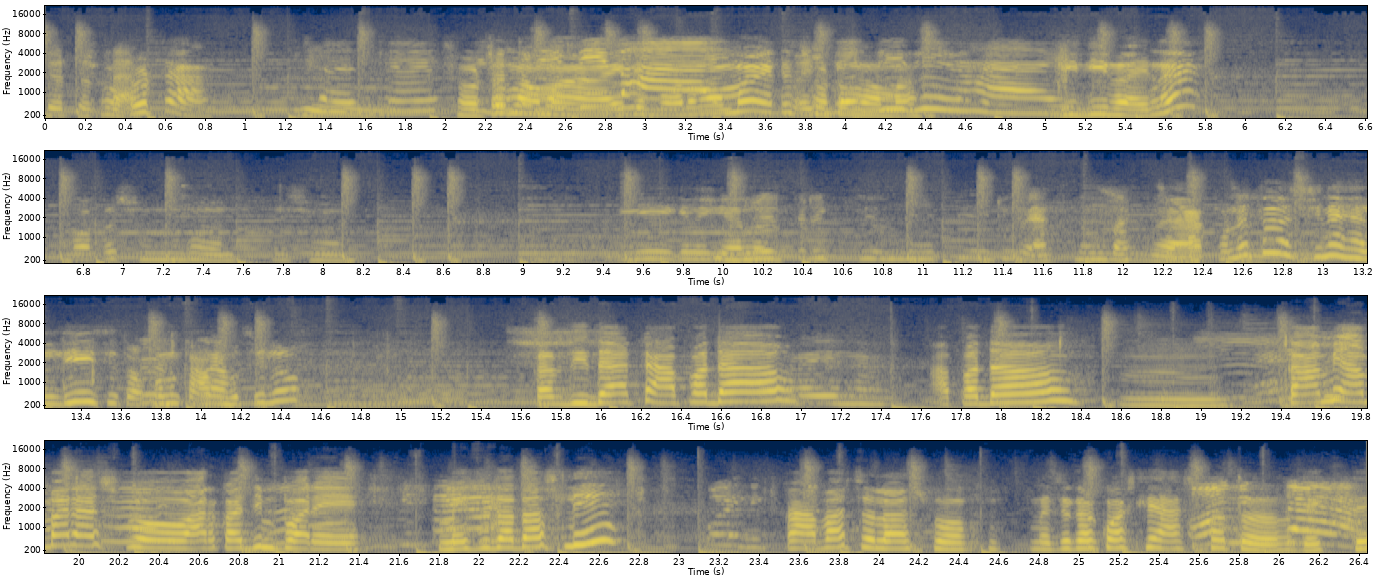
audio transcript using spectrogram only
ছোটটা। ছোটটা? ছোট মামা এটা বড় মামা এটা ছোট মামা। দিদি দিদি ভাই না? কত সুন্দর বিয়ে গেলে এখন তো সিনে হেলদি হয়েছে তখন কাবু ছিল। তার দিদা একটা আপা দাও। আপা দাও। তা আমি আবার আসব আর কদিন পরে। মেজু দাদা আসলি? আবার চলে আসব। মেজু কাকু আসলে আসব তো দেখতে।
